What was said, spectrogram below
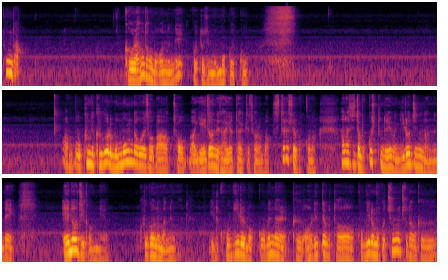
통닭. 그걸 항상 먹었는데, 그것도 지금 못 먹고 있고. 아, 뭐, 근데 그거를 못 먹는다고 해서 막, 저, 막 예전에 다이어트 할 때처럼 막 스트레스를 받거나, 아, 나 진짜 먹고 싶은데, 막 이러지는 않는데, 에너지가 없네요. 그거는 맞는 것 같아요. 고기를 먹고 맨날 그 어릴 때부터 고기를 먹고 춤을 추던 그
